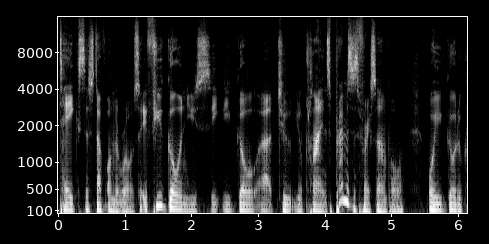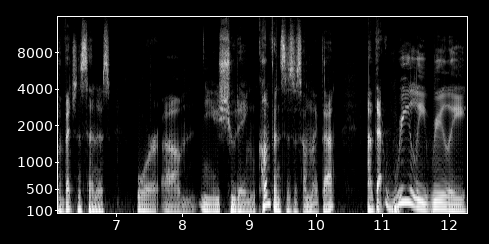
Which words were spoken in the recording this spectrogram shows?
takes the stuff on the road. So if you go and you see, you go uh, to your client's premises, for example, or you go to convention centers, or um, you shooting conferences or something like that, uh, that really, really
